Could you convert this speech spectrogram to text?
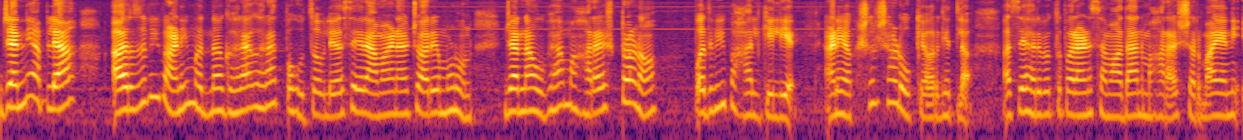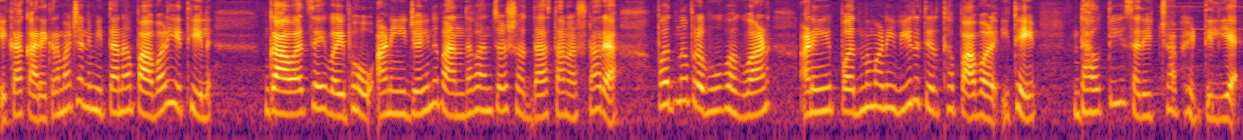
ज्यांनी आपल्या अर्जवी वाणीमधनं घराघरात पोहोचवले असे रामायणाचार्य म्हणून ज्यांना उभ्या महाराष्ट्रानं पदवी बहाल केली आहे आणि अक्षरशः डोक्यावर घेतलं. असे हरिभक्तपरायण समाधान महाराज शर्मा यांनी एका कार्यक्रमाच्या निमित्तानं पावळ येथील गावाचे वैभव आणि जैन बांधवांचं श्रद्धास्थान असणाऱ्या पद्मप्रभू भगवान आणि पद्ममणी वीरतीर्थ पावळ इथे धावती सदिच्छा भेट दिली आहे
